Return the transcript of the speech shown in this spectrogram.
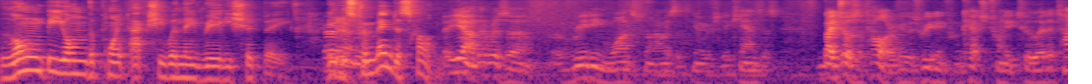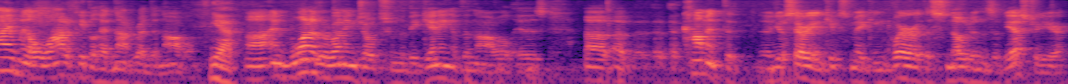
long beyond the point actually when they really should be. It's tremendous fun. Yeah, there was a, reading once when I was at the University of Kansas by Joseph Heller. He was reading from Catch 22 at a time when a lot of people had not read the novel. Yeah. Uh, and one of the running jokes from the beginning of the novel is uh, a, a, a comment that uh, Yossarian keeps making, where are the Snowdens of yesteryear?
